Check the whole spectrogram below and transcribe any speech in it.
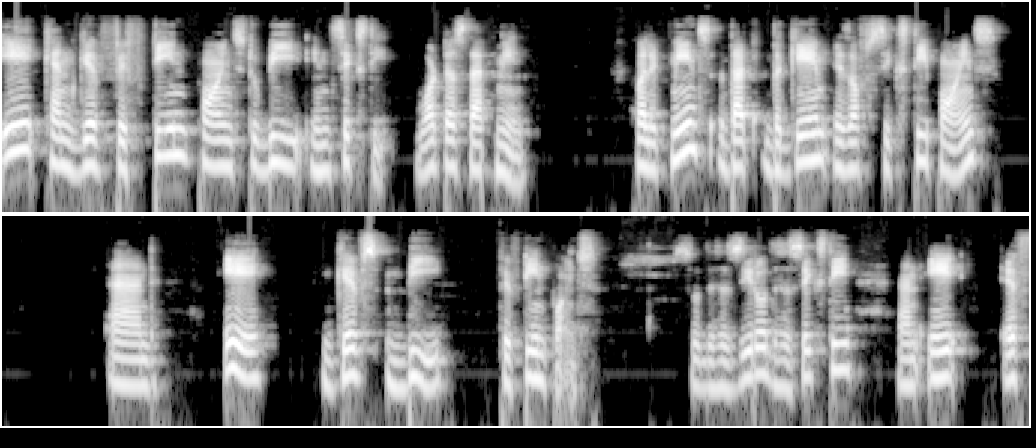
A can give 15 points to B in 60. What does that mean? Well, it means that the game is of 60 points and A gives B 15 points. So this is 0, this is 60 and A if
